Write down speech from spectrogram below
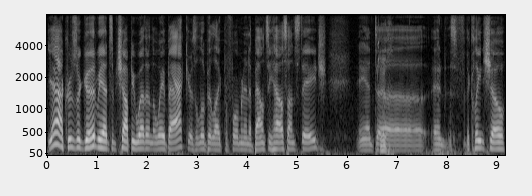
Yeah, cruises are good. We had some choppy weather on the way back. It was a little bit like performing in a bouncy house on stage, and uh, and this, the clean show,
